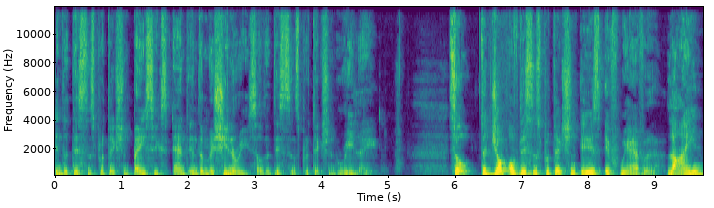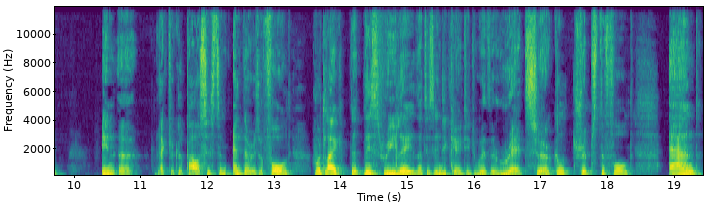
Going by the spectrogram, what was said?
in the distance protection basics and in the machinery, so the distance protection relay. So the job of distance protection is if we have a line in a electrical power system and there is a fault, would like that this relay that is indicated with a red circle trips the fault and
